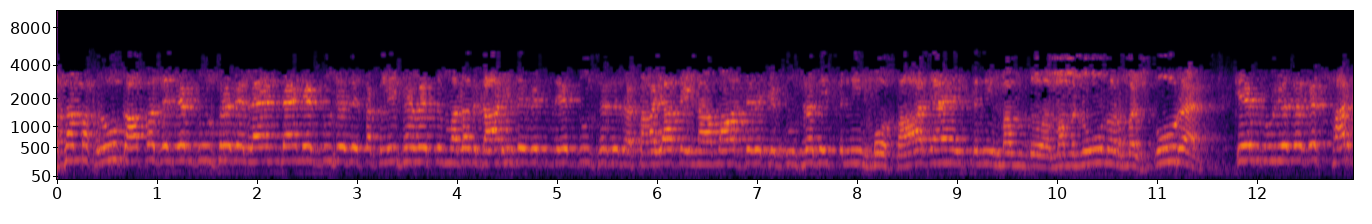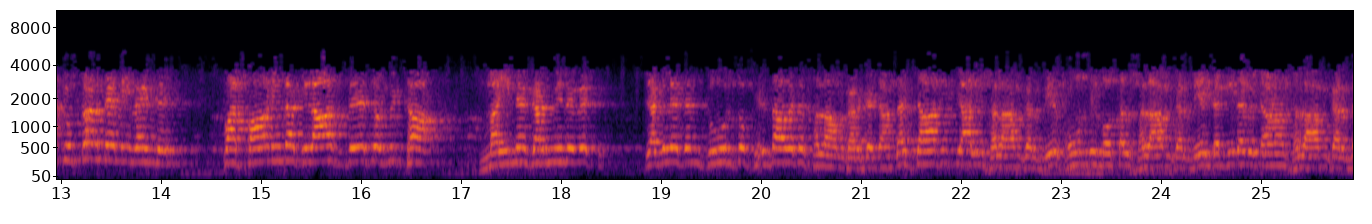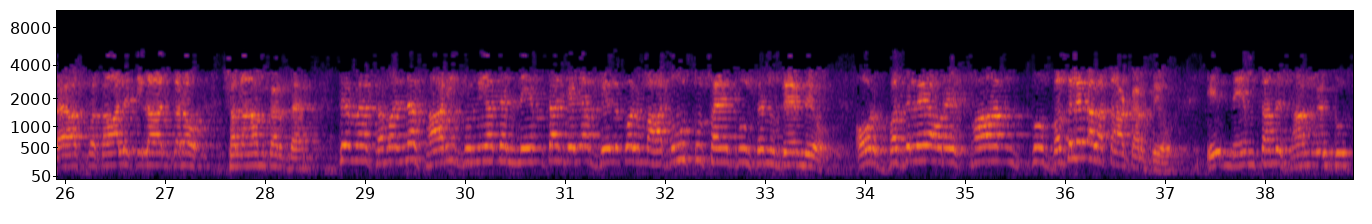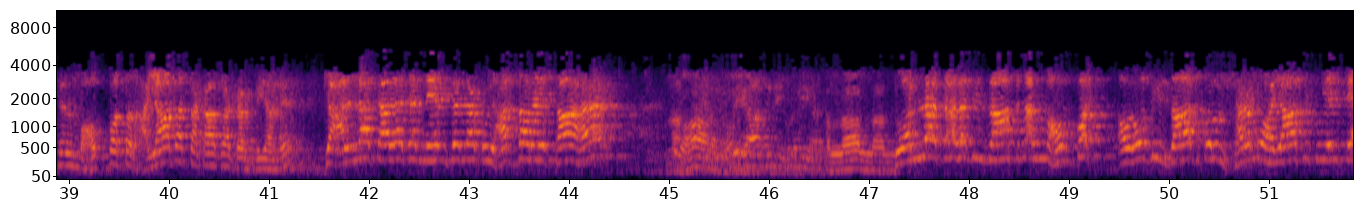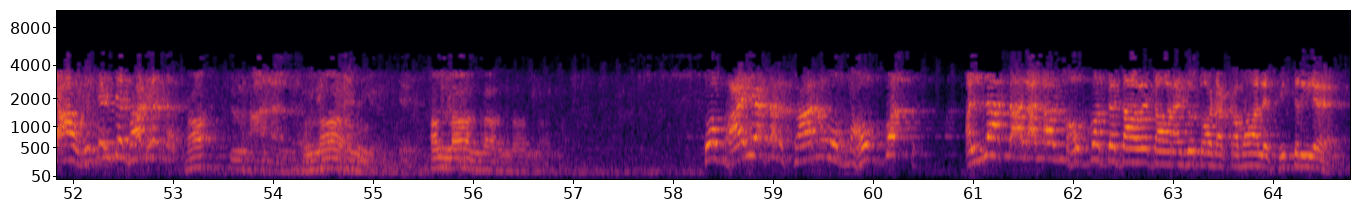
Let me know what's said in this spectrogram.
اصل مخلوق آپس ایک دوسرے کے لین دین، ایک دوسرے کے تکلیفیں مددگاری دے ایک دوسرے کے تاجات انعامات دے ایک دوسرے کے اتنی محتاج ہیں، اتنی ممنون اور مشکور ہے کہ ایک دوسرے کے سر چکن دے نہیں رہتے پانی کا گلاس دے جو میٹھا، مہینے گرمی دے جی اگلے دن دور تو پھرتا ہوئے تو سلام کر کے جانا ہے، چاہ کی پیالی سلام کر دیے خون کی بوتل سلام کر دیے گڈی کا بچانا سلام کرتا ہے اسپتال علاج کرو سلام کرتا ہے۔ تو میں سمجھنا ساری دنیا کے نعمت جہاں بالکل محدود تو ایک دوسرے نو دے ہو، اور بدلے اور احسان تو بدلے کا عطا کرتے ہو۔ یہ نعمت کے سان ایک دوسرے محبت اور حیا کا تقاضا کرتی ہیں کیا اللہ تعالیٰ کا نعمت کا کوئی حد اور احسان ہے؟ تو اللہ تعالی کی ذات نال محبت اور وہ ذات کو شرم و حیات کی کوئی انتہا ہونی چاہیے سارے اللہ. اللہ تو بھائی اگر سانو محبت اللہ تعالی نال محبت کے دعوے دار ہے جو تا کمال فطری ہے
